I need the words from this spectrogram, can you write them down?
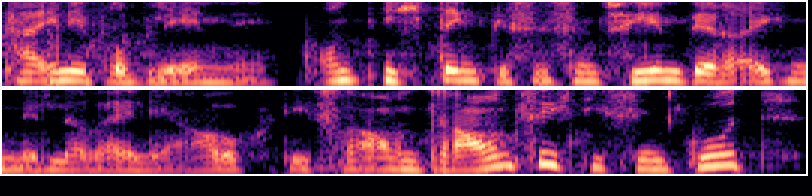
keine Probleme. Und ich denke, das ist in vielen Bereichen mittlerweile auch. Die Frauen trauen sich, die sind gut.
